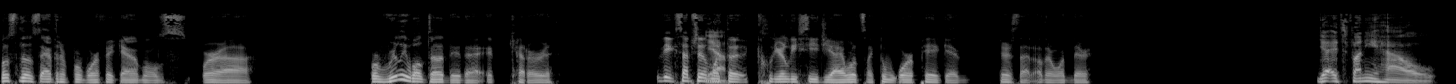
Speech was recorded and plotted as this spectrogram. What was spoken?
most of those anthropomorphic animals were uh were really well done in that in Counter Earth. With the exception of Yeah. like the clearly CGI ones like the War Pig and there's that other one there. Yeah, it's funny how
